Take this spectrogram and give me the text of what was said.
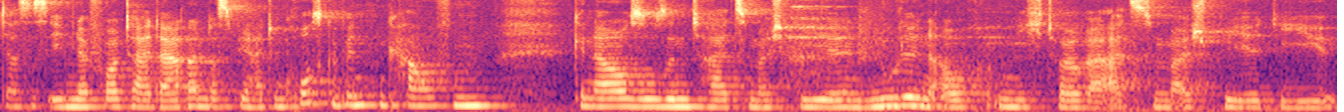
Das ist eben der Vorteil daran, dass wir halt in Großgebinden kaufen. Genauso sind halt zum Beispiel Nudeln auch nicht teurer als zum Beispiel die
